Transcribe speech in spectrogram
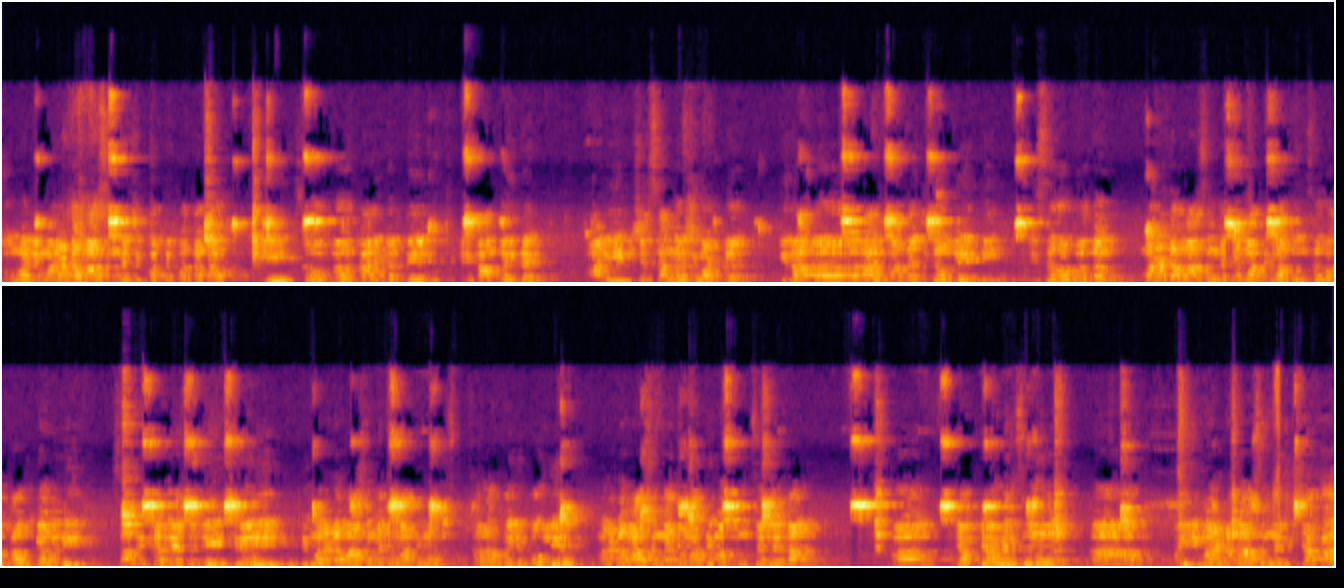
जोमाने मराठा महासंघाची पत- पताका ही सर्व कार्यकर्ते हे काम करीत आहेत. आणि विशेष सांगावीशी वाटतं की रा, राजमाता जिजाऊ जयंती ही सर्वप्रथम मराठा महासंघाच्या माध्यमातून सर्व तालुक्यामध्ये साजरी करण्याचं जे श्रेय आहे ते मराठा महासंघाच्या माध्यमातून सर्वात पहिले पाऊल हे मराठा महासंघाच्या माध्यमातून उचलण्यात आलं. ज्या ज्यावेळेस पहिली मराठा महासंघाची शाखा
